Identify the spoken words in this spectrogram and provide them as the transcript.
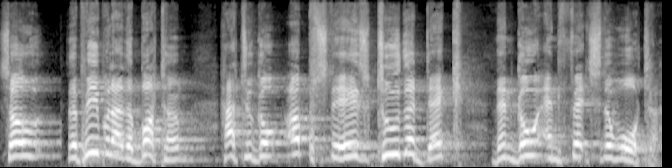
So the people at the bottom had to go upstairs to the deck, then go and fetch the water.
